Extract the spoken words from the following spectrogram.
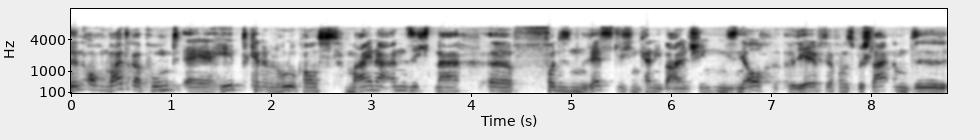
denn auch ein weiterer Punkt erhebt Cannibal Holocaust meiner Ansicht nach äh, von diesen restlichen Kannibalen-Schinken, die sind ja auch, die Hälfte davon ist beschlagnahmt, äh,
